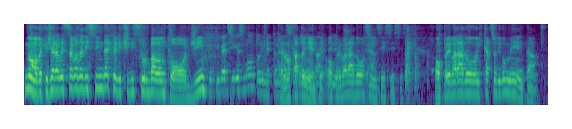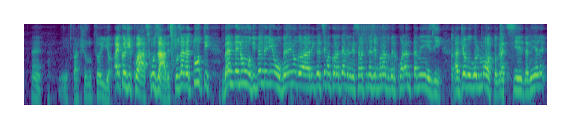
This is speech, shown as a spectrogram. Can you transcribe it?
No, perché c'era questa cosa di Steam Deck che ci disturbava un po' oggi. Tutti i pezzi che smonto li metto nella non ho fatto niente. Ho preparato. lucette, Sì, eh. sì, sì, sì, sì. Ho preparato il cazzo di commenta. Eh, faccio tutto io. Eccoci qua. Scusate, scusate a tutti. Benvenuti, benvenuti. Benvenuto. a- Ringraziamo ancora Devin che stamattina si è abbonato per 40 mesi a Gioco col Morto. Grazie, Daniele.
